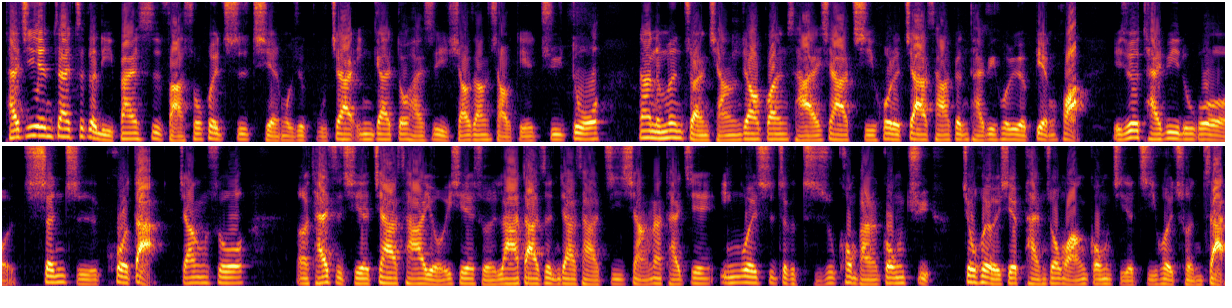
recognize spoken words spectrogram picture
台积电在这个礼拜四法说会之前，我觉得股价应该都还是以小涨小跌居多。那能不能转强，就要观察一下期货的价差跟台币汇率的变化。也就是台币如果升值扩大，将说呃台子期的价差有一些所谓拉大正价差的迹象，那台积电因为是这个指数控盘的工具。就会有一些盘中往上攻击的机会存在。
